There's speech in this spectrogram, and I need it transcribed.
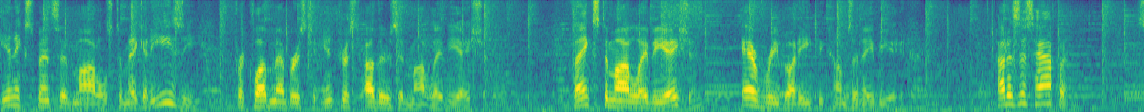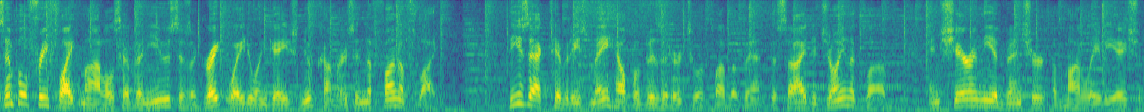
inexpensive models to make it easy for club members to interest others in model aviation. Thanks to model aviation, everybody becomes an aviator. How does this happen? Simple free flight models have been used as a great way to engage newcomers in the fun of flight. These activities may help a visitor to a club event decide to join the club and share in the adventure of model aviation.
